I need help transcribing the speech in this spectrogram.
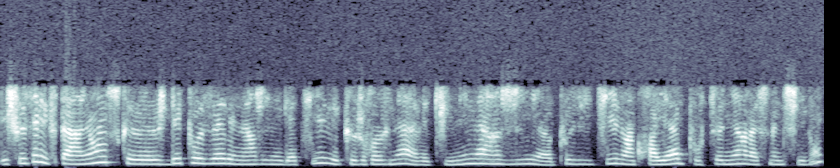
et je faisais l'expérience que je déposais l'énergie négative et que je revenais avec une énergie euh, positive incroyable pour tenir la semaine suivante.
